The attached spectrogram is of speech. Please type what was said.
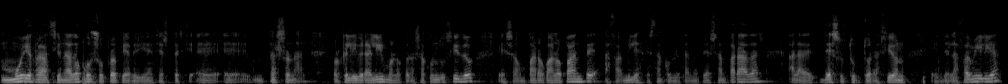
muy relacionado con su propia vivencia eh, eh, personal, porque el liberalismo lo que nos ha conducido es a un paro galopante, a familias que están completamente desamparadas, a la desestructuración de la familia,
